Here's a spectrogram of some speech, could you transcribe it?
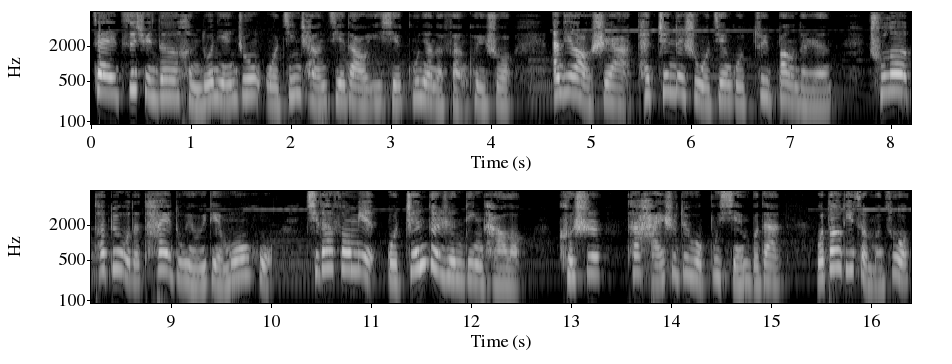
在咨询的很多年中，我经常接到一些姑娘的反馈说：“安迪老师啊，他真的是我见过最棒的人。除了他对我的态度有一点模糊，其他方面我真的认定他了。可是他还是对我不咸不淡。我到底怎么做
